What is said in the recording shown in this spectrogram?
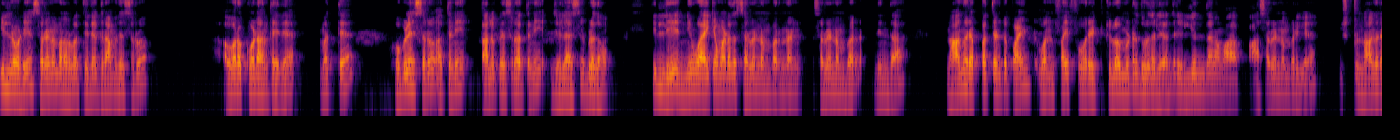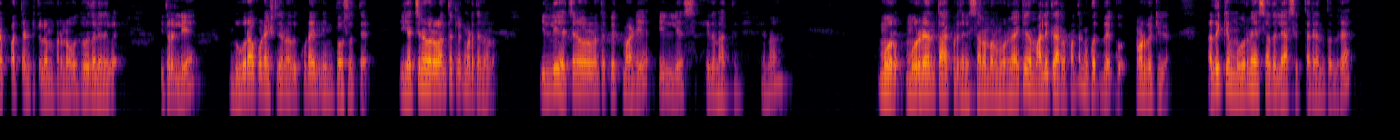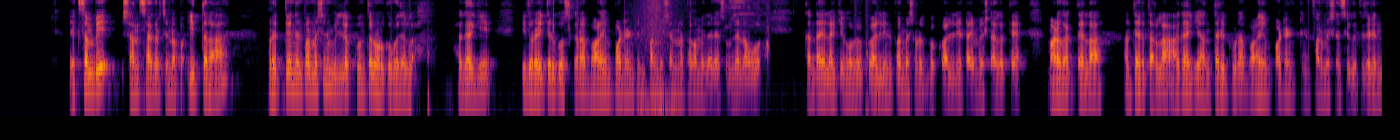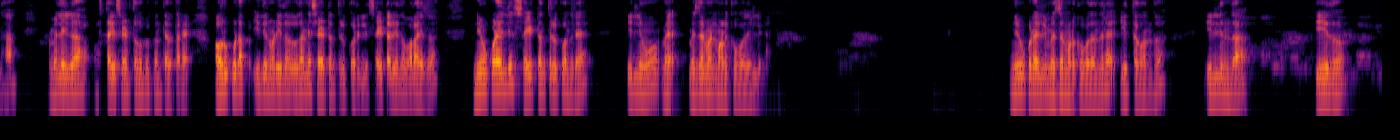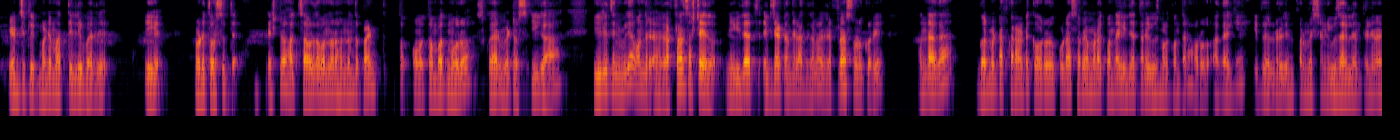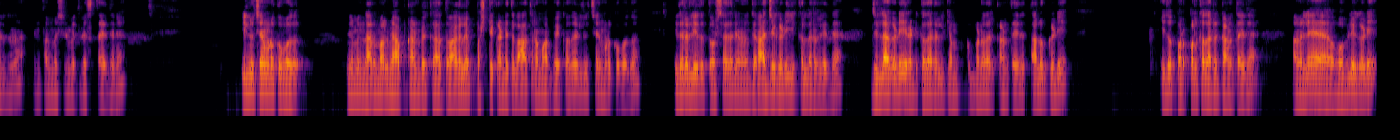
ಇಲ್ಲಿ ನೋಡಿ, ಸರ್ವೆ ನಂಬರ್ ಅರವತ್ತಿದೆ, ಗ್ರಾಮದ ಹೆಸರು ಅವರ ಕೋಡ ಅಂತ ಇದೆ. ಮತ್ತು ಹುಬ್ಬಳ್ಳಿ ಹೆಸರು ಅಥಣಿ, ತಾಲೂಕಿನ ಹೆಸರು ಅಥಣಿ, ಜಿಲ್ಲೆ ಹೆಸರು ಬೆಳಗಾವಿ ಇಲ್ಲಿ ನೀವು ಆಯ್ಕೆ ಮಾಡೋದು ಸರ್ವೆ ನಂಬರ್ನ, ಸರ್ವೆ ನಂಬರ್ನಿಂದ ನಾನ್ನೂರ ಎಪ್ಪತ್ತೆಂಟು point one five four eight kilometre ದೂರದಲ್ಲಿದೆ. ಅಂದರೆ ಇಲ್ಲಿಂದ ನಾವು ಆ- ಆ ಸರ್ವೆ ನಂಬರ್ಗೆ ಇಷ್ಟು ನಾನ್ನೂರ ಎಪ್ಪತ್ತೆಂಟು ಕಿಲೋಮೀಟರ್ ನಾವು ದೂರದಲ್ಲಿದ್ದೇವೆ. ಇದರಲ್ಲಿ ದೂರ ಕೂಡ ಎಷ್ಟಿದೆ ಅನ್ನೋದು ಕೂಡ ನಿಮ್ಗೆ ತೋರಿಸುತ್ತೆ. ಈಗ ಹೆಚ್ಚಿನ ವಿವರಗಳು ಅಂತ ಕ್ಲಿಕ್ ಮಾಡ್ತೇನೆ ನಾನು. ಇಲ್ಲಿ ಹೆಚ್ಚಿನ ವಿವರಗಳು ಅಂತ ಕ್ಲಿಕ್ ಮಾಡಿ, ಇಲ್ಲಿ ಇದನ್ನು ಹಾಕ್ತೀನಿ. ಏನೋ? ಮೂರು. ಮೂರನೇ ಅಂತ ಹಾಕ್ಬಿಡ್ತೀನಿ. ಹೆಸರು ನಂಬರ್ ಮೂರನೇ ಹಾಕಿ ಮಾಲೀಕರು ಯಾರಪ್ಪ ಅಂತ ನಮ್ಗೆ ಗೊತ್ತಬೇಕು ನೋಡ್ಬೇಕೀಗ. ಅದಕ್ಕೆ ಮೂರನೇ ಹೆಸರಲ್ಲಿ ಯಾರು ಸಿಗ್ತಾರೆ ಅಂತಂದರೆ X M B Shantasagar, Chinnappa. ಈ ಥರ ಪ್ರತಿಯೊಂದು ಇನ್ಫಾರ್ಮೇಷನ್ ನಿಮ್ಗೆ ಇಲ್ಲೇ ಕುಂತಲ್ಲಿ ನೋಡ್ಕೋಬೋದಲ್ಲ. ಹಾಗಾಗಿ ಇದು ರೈತರಿಗೋಸ್ಕರ ಭಾಳ ಇಂಪಾರ್ಟೆಂಟ್ ಇನ್ಫಾರ್ಮೇಷನ್ನ ತಗೊಂಡಿದ್ದಾರೆ. ಸುಮ್ಮನೆ ನಾವು ಕಂದಾಯ ಇಲಾಖೆಗೆ ಹೋಗಬೇಕು, ಅಲ್ಲಿ ಇನ್ಫಾರ್ಮೇಷನ್ ಹುಡುಕ್ಬೇಕು, ಅಲ್ಲಿ ಟೈಮ್ ವೇಸ್ಟ್ ಆಗುತ್ತೆ ಮಾಡೋಕ್ಕಾಗ್ತಾ ಇಲ್ಲ. ಅಂತ ಇರ್ತಾರಲ್ಲ ಹಾಗಾಗಿ ಅಂಥವ್ರಿಗೆ ಕೂಡ ಭಾಳ ಇಂಪಾರ್ಟೆಂಟ್ ಇನ್ಫಾರ್ಮೇಷನ್ ಸಿಗುತ್ತೆ ಇದರಿಂದ. ಆಮೇಲೆ ಈಗ ಹೊಸದಾಗಿ ಸೈಟ್ ತಗೋಬೇಕು ಅಂತ ಇರ್ತಾರೆ ಅವರು ಕೂಡ ಇದು ನೋಡಿ, ಇದು ಉದಾಹರಣೆ ಸೈಟ್ ಅಂತ ತಿಳ್ಕೊರಿ. ಇಲ್ಲಿ ಸೈಟಲ್ಲಿ ಇದು, ಹೊಲ ಇದು. ನೀವು ಕೂಡ ಇಲ್ಲಿ ಸೈಟ್ ಅಂತ ತಿಳ್ಕೊಂಡ್ರೆ ಇಲ್ಲಿ ನೀವು ಮೆಜರ್ಮೆಂಟ್ ಮಾಡ್ಕೋಬೋದು ಇಲ್ಲಿ. ನೀವು ಕೂಡ ಇಲ್ಲಿ ಮೆಜರ್ ಮಾಡ್ಕೋಬೋದು ಅಂದರೆ ಈ ತಗೊಂಡು ಇಲ್ಲಿಂದ ಇದು ಎಡ್ಜ್ ಕ್ಲಿಕ್ ಮಾಡಿ ಮತ್ತೆ ಇಲ್ಲಿಗೆ ಬರ್ರಿ. ಹೀಗೆ ನೋಡಿ ತೋರಿಸುತ್ತೆ. ಎಷ್ಟು? ಹತ್ತು ಸಾವಿರದ ಒಂದೂರ ಹನ್ನೊಂದು ಪಾಯಿಂಟ್ ತೊಂಬತ್ತ್ಮೂರು ಸ್ಕ್ವೇರ್ ಮೀಟರ್ಸ್ ಈಗ ಈ ರೀತಿ ನಿಮಗೆ ಒಂದು ರೆಫರೆನ್ಸ್ ಅಷ್ಟೇ ಇದು. ನೀವು ಇದೇ ಎಕ್ಸಾಕ್ಟ್ ಅಂತ ಹೇಳೋಕ್ಕಾಗಲ್ಲ ರೆಫರೆನ್ಸ್ ನೋಡ್ಕೊರಿ. ಅಂದಾಗ ಗೌರ್ಮೆಂಟ್ ಆಫ್ ಕರ್ನಾಟಕ ಅವರು ಕೂಡ ಸರ್ವೆ ಮಾಡಕ್ಕೆ ಬಂದಾಗ ಇದೇ ಥರ ಯೂಸ್ ಮಾಡ್ಕೊತಾರೆ ಅವರು. ಹಾಗಾಗಿ ಇದು ಎಲ್ಲರಿಗೂ ಇನ್ಫಾರ್ಮೇಷನ್ ಯೂಸ್ ಆಗಲಿ ಅಂತೇಳಿ ನಾನು ಇದನ್ನು ಇನ್ಫಾರ್ಮೇಷನ್ ಮೇಲೆ ತಿಳಿಸ್ತಾ ಇದ್ದೇನೆ. ಇಲ್ಲೂ ಚೇಂಜ್ ಮಾಡ್ಕೋಬೋದು. ನಿಮಗೆ ನಾರ್ಮಲ್ ಮ್ಯಾಪ್ ಕಾಣಬೇಕಾ ಅಥವಾ ಆಗಲೇ ಫಸ್ಟಿಗೆ ಕಂಡಿತಲ್ಲ ಆ ಥರ ಮ್ಯಾಪ್ ಬೇಕು ಅಂದರೆ ಇಲ್ಲಿ ಚೇಂಜ್ ಮಾಡ್ಕೋಬೋದು. ಇದರಲ್ಲಿ ಇದು ತೋರಿಸ್ತಾ ಇದ್ದಾರೆ ನನಗೆ ರಾಜ್ಯ ಗಡಿ ಈ ಕಲರಲ್ಲಿದೆ ಜಿಲ್ಲಾ ಗಡಿ ರೆಡ್ ಕಲರಲ್ಲಿ ಕೆಂಪು ಬಣ್ಣದಲ್ಲಿ ಕಾಣ್ತಾ ಇದೆ. ತಾಲೂಕು ಗಡಿ ಇದು ಪರ್ಪಲ್ ಕಲರಲ್ಲಿ ಕಾಣ್ತಾ ಇದೆ. ಆಮೇಲೆ ಹೋಬಳಿ ಗಡಿ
